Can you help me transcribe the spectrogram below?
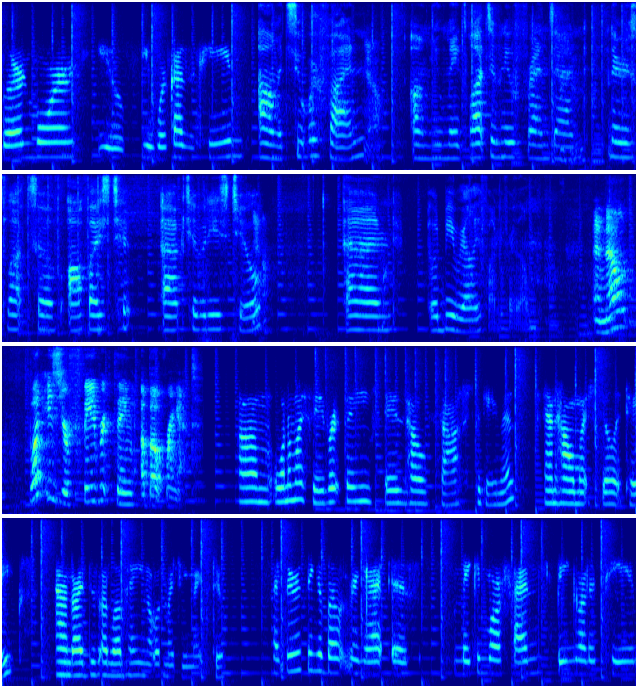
learn more, you you work as a team. Um, it's super fun. Yeah. Um, you make lots of new friends and there's lots of off ice t- activities too. And it would be really fun for them. And now, what is your favorite thing about Ringette? Um, one of my favorite things is how fast the game is and how much skill it takes. and I just I love hanging out with my teammates too. My favorite thing about Ringette is making more friends, being on a team,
